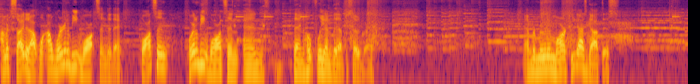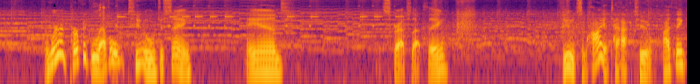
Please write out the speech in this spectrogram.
I'm excited. I, I, we're going to beat Watson today. Watson, we're going to beat Watson and then hopefully end the episode there. Ember Moon and Mark, you guys got this. And we're at perfect level two, just saying. And let's scratch that thing. Dude, some high attack too. I think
